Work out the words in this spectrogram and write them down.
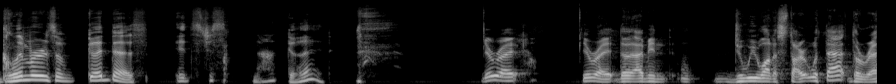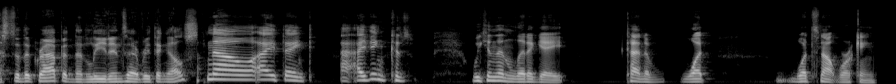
glimmers of goodness it's just not good. You're right. You're right. The, i mean do we want to start with that the rest of the crap and then lead into everything else? No i think i think because we can then litigate kind of what what's not working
